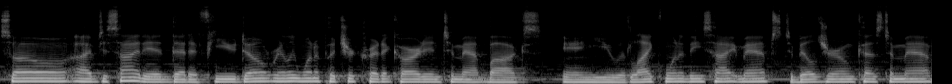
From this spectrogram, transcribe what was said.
So I've decided that if you don't really want to put your credit card into Mapbox, and you would like one of these height maps to build your own custom map,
